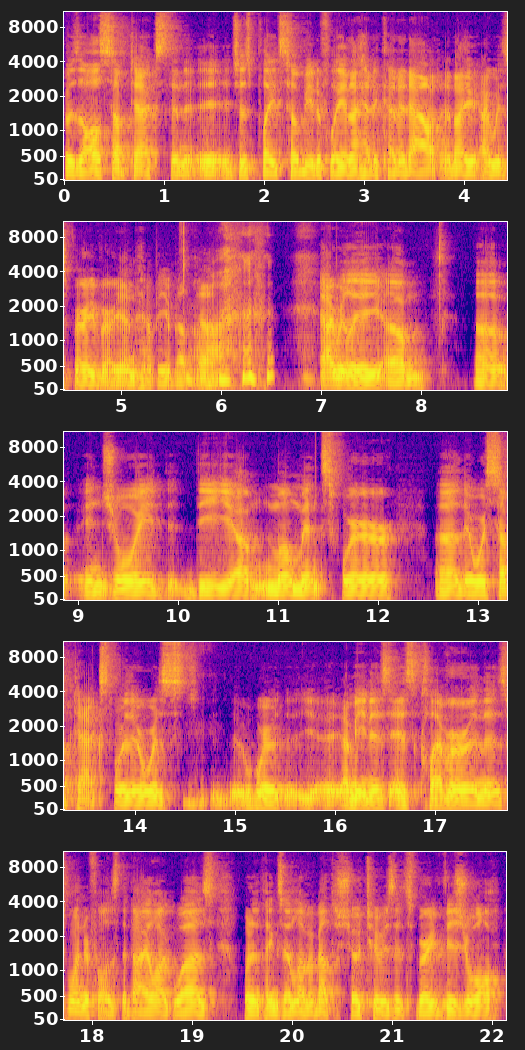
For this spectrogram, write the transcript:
it was all subtext, and it, it just played so beautifully, and I had to cut it out, and I, I was very very unhappy about Aww. that. I really. Um, uh, enjoyed the um, moments where uh, there was subtext, where there was, where I mean, as as clever and as wonderful as the dialogue was, one of the things I love about the show too is it's very visual.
